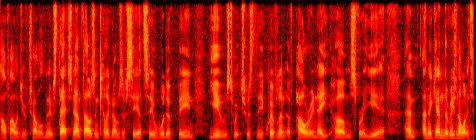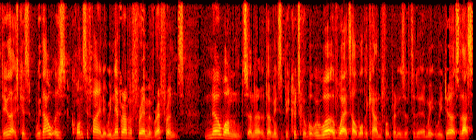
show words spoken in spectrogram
how far would you have travelled? And it was 39,000 kilograms of CO2 would have been used, which was the equivalent of powering eight homes for a year. Um, and again, the reason I wanted to do that is because without us quantifying it, we never have a frame of reference. No one, and I don't mean to be critical, but we won't have worked out what the carbon footprint is of today, and we, we don't. So that's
